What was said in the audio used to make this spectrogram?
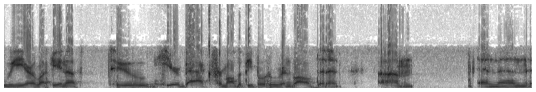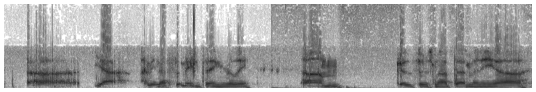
we are lucky enough to hear back from all the people who were involved in it. Um, and then uh, yeah I mean that's the main thing really. Because there's not that many uh,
